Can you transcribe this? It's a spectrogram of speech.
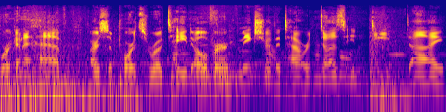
we're gonna have our supports rotate over, make sure the tower does indeed die.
